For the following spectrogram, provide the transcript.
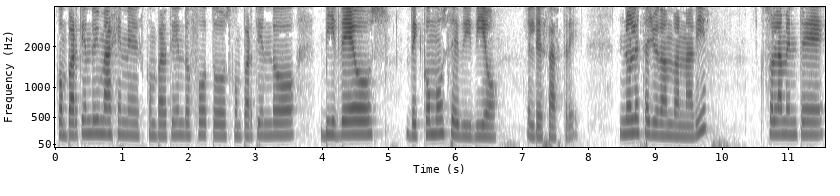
compartiendo imágenes, compartiendo fotos, compartiendo videos de cómo se vivió el desastre. No le está ayudando a nadie, solamente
